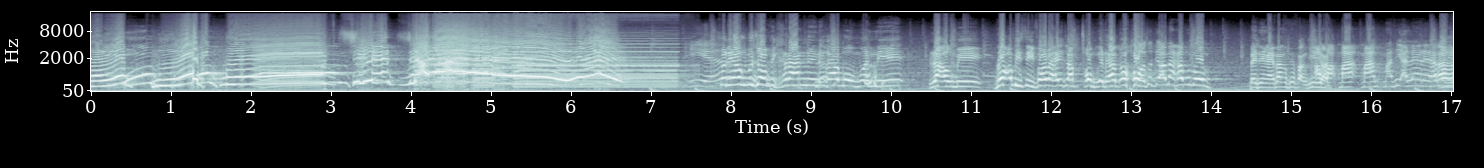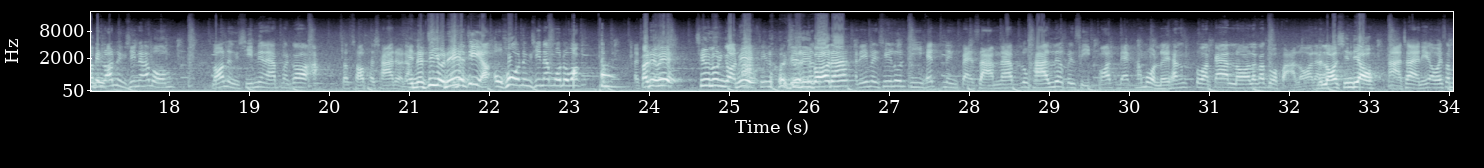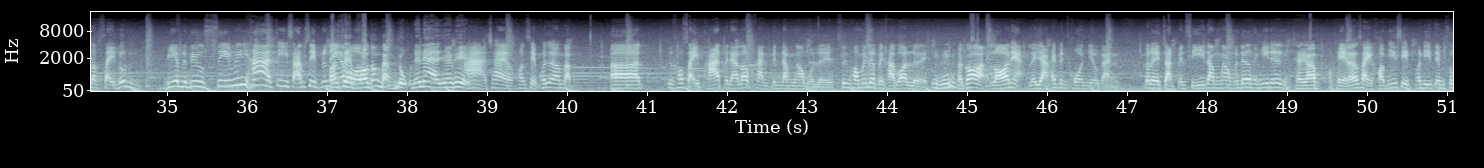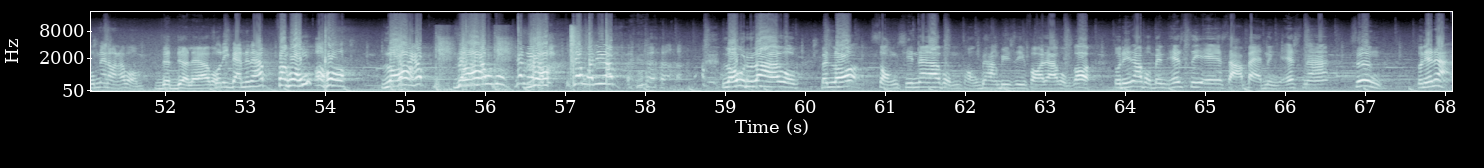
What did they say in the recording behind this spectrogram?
มมหมูมหมูมชิดจัดสวัสดีครับคุณผู้ชมอีกครั้งหนึ่งนะครับผมวันนี้เรามีเรามีสี่ฟอนต์ให้รับชมกันครับ โอ้โหสุดยอดมากครับคุณผู้ชมเป็นยังไงบ้างเพื่อนฝั่งพี่ก่อนมา มา มาที่อันแรกเลยครับอันี่เป็นร้อนหนึ่งชิ้นนะครับผมร้อนหนึ่งชิ้นเนี่ยนะครับ มันก็ซอฟต์ช้าๆเดี๋ยวนะเอเนอร์จีอยู่นี่เอนเนอร์จีอะโอ้โหหนึ่งชิ้นนะโมโนวอก แป๊บนึงพี่ ชื่อรุ่นก่อนพี่ อะชื่อรุ่นบีซีบอสนะ อันนี้เป็นชื่อรุ่น EH 183นะครับ ลูกค้าเลือกเป็นสีกอสแบ็คทั้งหมดเลยทั้งตัวก้านล้อแล้วก็ตัวฝาล้อนะเป็นล้อชิ้นเดียว อ่าใช่ อันนี้เอาไว้สำหรับใส่รุ่น BMW Series 5 G30 นั่นคเออนงคเซ็ปรับต์ผมเขาต้องแบบดุแน่ๆใช่ไหมพี่ อ่าใช่คอนเซ็ปต์เขาจะแบบเอ่อคือเขาใส่พาร์ทไปแล้วรอบคันเป็นดำเงาหมดเลย ซึ่งเขาไม่เลือกเป็นคาร์บอนเลย อือฮึ แล้วก็ล้อเนี่ยเลยอยากให้เป็นโทนเดียวกัน ก็เลยจัดเป็นสีดำเงาเหมือนเดิมอีกทีนึงใช่ครับ โอเค แล้วก็ใส่ขอบ 20 พอดีเต็มซุ้มแน่นอนครับผมเดือดเดือดๆเลยครับผมส่วนอีกแบบนึงนะครับฝั่งผม โอ้โห ล้อยังไงครับล้อยังไงครับคุณบุ๊คยังไงล้อยังกว่านี้ครับล้อบูดูล่าครับผม เป็นล้อ 2 ชิ้นนะครับผมของทาง BC Ford นะครับผมก็ตัวนี้นะครับผมเป็น HCA 381S นะฮะ ซึ่งตัวนี้เนี่ย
